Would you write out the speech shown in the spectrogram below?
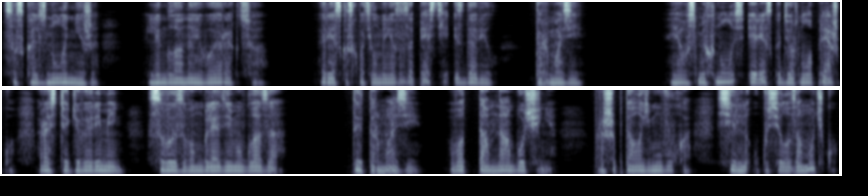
соскользнула ниже, легла на его эрекцию. Резко схватил меня за запястье и сдавил. «Тормози!» Я усмехнулась и резко дернула пряжку, расстегивая ремень, с вызовом глядя ему в глаза. «Ты тормози! Вот там, на обочине!» Прошептала ему в ухо, сильно укусила замочку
